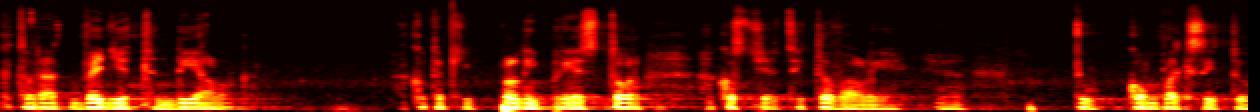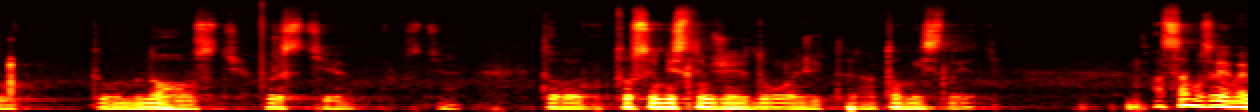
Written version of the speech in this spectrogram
ktorá vedie ten dialog. Ako taký plný priestor, ako ste citovali, e, tú komplexitu, tú mnohosť vrstiev. To, to si myslím, že je dôležité na to myslieť. A samozrejme,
